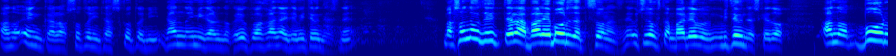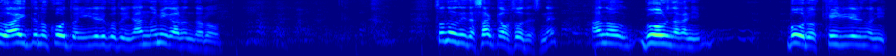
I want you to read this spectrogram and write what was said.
あの円から外に出すことに何の意味があるのかよく分からないで見てるんですね。まあ、そんなこと言ったらバレーボールだってそうなんですね。うちの奥さんバレーボール見てるんですけどあのボールを相手のコートに入れることに何の意味があるんだろう。そんなこと言ったらサッカーもそうですね。あのゴールの中にボールを蹴り入れるのに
